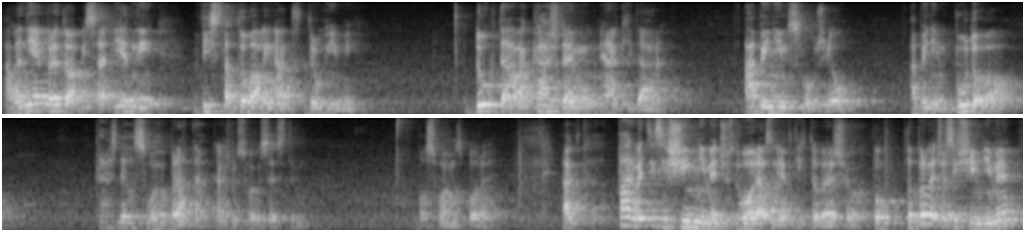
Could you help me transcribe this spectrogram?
ale nie preto, aby sa jedni vystatovali nad druhými. Duch dáva každému nejaký dar, aby ním slúžil, aby ním budoval každého svojho brata, každú svoju sestru vo svojom zbore. A pár vecí si všimnime, čo zdôrazňuje v týchto veršoch. To prvé, čo si všimnime,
